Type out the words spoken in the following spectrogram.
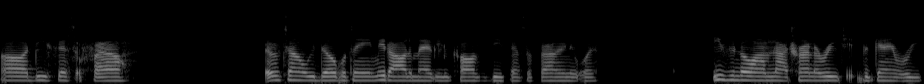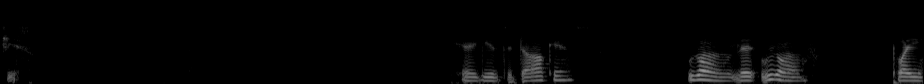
Uh, defensive foul. Every time we double team, it automatically calls a defensive foul anyway. Even though I'm not trying to reach it, the game reaches. Okay, give to Dawkins. We're gonna let we're gonna play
